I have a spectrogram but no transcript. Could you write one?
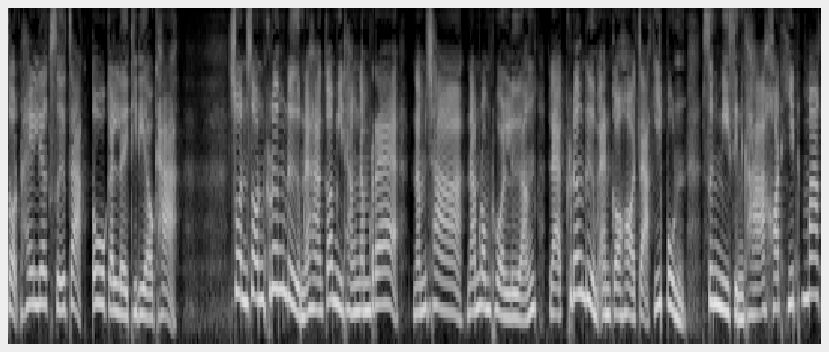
สดๆ ให้เลือกซื้อจากตู้กันเลยทีเดียวค่ะ ส่วนโซนเครื่องดื่มนะคะก็มีทั้งน้ำแร่ น้ำชา น้ำนมถั่วเหลือง และเครื่องดื่มแอลกอฮอล์จากญี่ปุ่น ซึ่งมีสินค้าฮอตฮิตมาก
